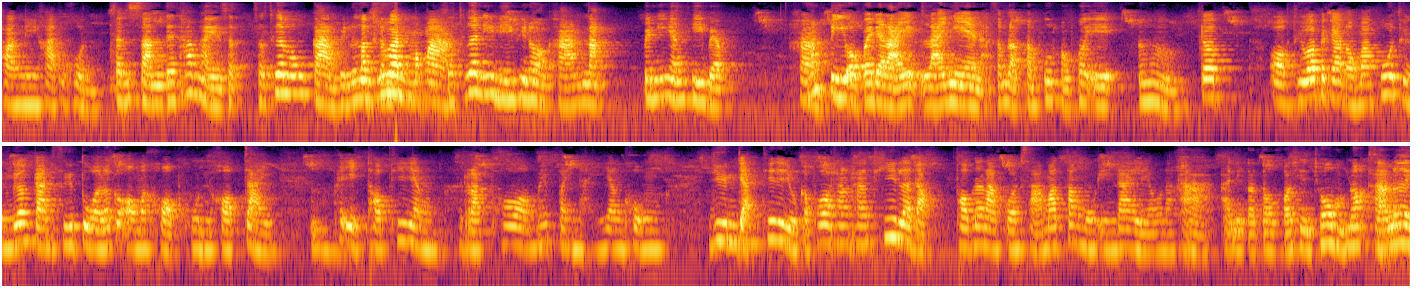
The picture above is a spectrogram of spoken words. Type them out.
ครั้งนี้ค่ะทุกคน สั้นๆแต่ทำให้สะสะเทือนวงการไปเลยสะเทือนมากสะเทือนอีหลีพี่น้องคะหนัก เป็นอีหยังทีแบบๆค่ะ มันตีออกไปได้หลายหลายแง่น่ะสำหรับคำพูดของพ่อเอะอืม ก็ออกถือว่าเป็นการออกมาพูดถึงเรื่องการซื้อตัวแล้วก็ออกมาขอบคุณขอบใจ อืม พระเอกท็อปที่ยังรักพ่อไม่ไปไหนยังคงยืนหยัดที่จะอยู่กับพ่อทั้งทั้งๆที่ระดับ ท็อปนารากรสามารถตั้งวงเองได้แล้วนะคะค่ะอันนี้ก็ต้องขอชื่นชมเนาะค่ะสาวเลย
